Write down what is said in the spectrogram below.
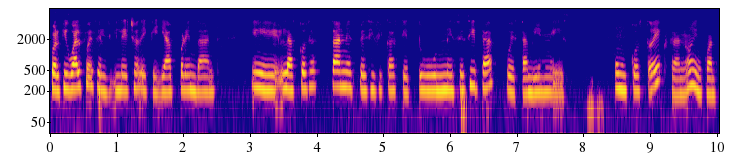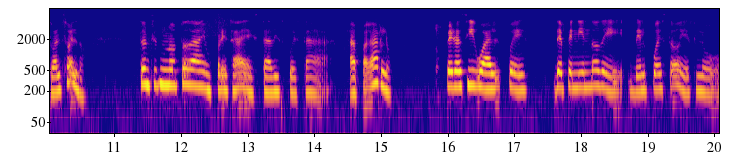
Porque igual pues el hecho de que ya aprendan eh, las cosas tan específicas que tú necesitas, pues también es un costo extra, ¿no? En cuanto al sueldo. Entonces no toda empresa está dispuesta a, pagarlo. Pero sí igual, pues dependiendo de, del puesto es lo,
